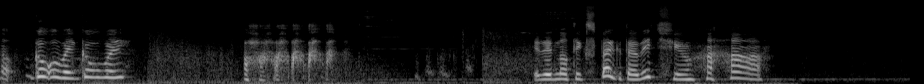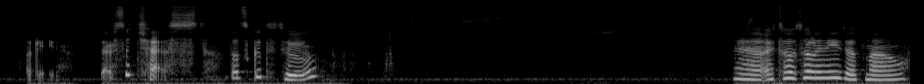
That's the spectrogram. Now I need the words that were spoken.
No, go away, go away. you did not expect that, did you? Haha. okay, there's a chest. That's good too. Yeah, I totally need that now.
